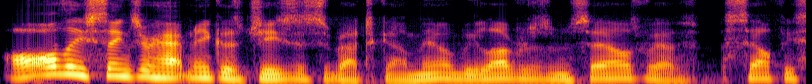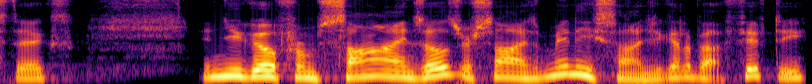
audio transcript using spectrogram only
all these things are happening because Jesus is about to come. Men will be lovers of themselves. We have selfie sticks. And you go from signs, those are signs, many signs. You got about 50.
